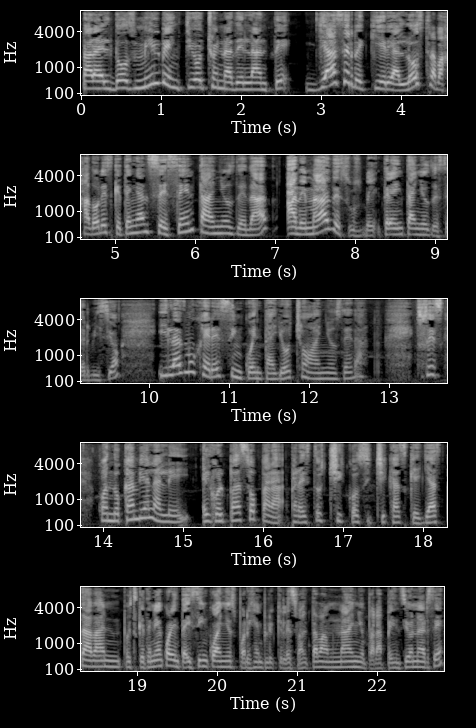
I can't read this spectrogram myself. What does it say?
para el 2028 en adelante, ya se requiere a los trabajadores que tengan 60 años de edad, además de sus 30 años de servicio, y las mujeres 58 años de edad. Entonces, cuando cambia la ley, el golpazo para, para estos chicos y chicas que ya estaban, pues que tenían 45 años, por ejemplo, y que les faltaba un año para pensionarse,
